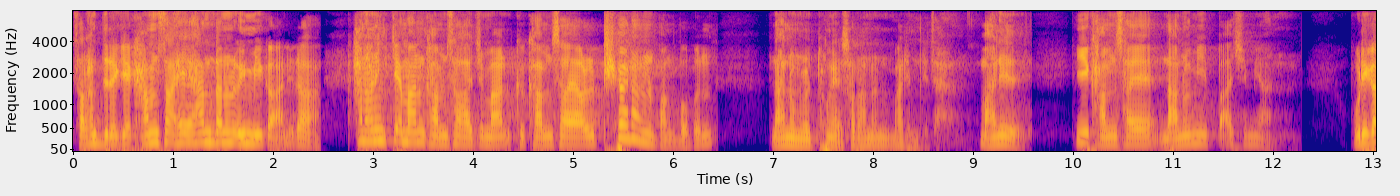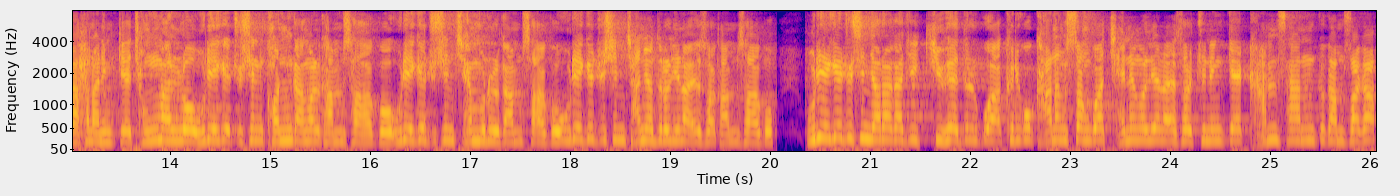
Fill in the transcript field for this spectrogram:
사람들에게 감사해야 한다는 의미가 아니라 하나님께만 감사하지만 그 감사를 표현하는 방법은 나눔을 통해서라는 말입니다. 만일 이 감사의 나눔이 빠지면 우리가 하나님께 정말로 우리에게 주신 건강을 감사하고 우리에게 주신 재물을 감사하고 우리에게 주신 자녀들을 인하여서 감사하고 우리에게 주신 여러 가지 기회들과 그리고 가능성과 재능을 인하여서 주님께 감사하는 그 감사가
